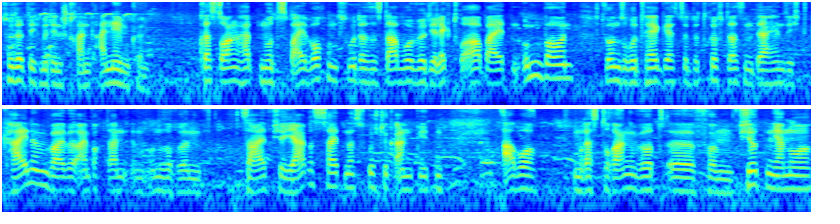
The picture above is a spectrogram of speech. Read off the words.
zusätzlich mit dem Strand annehmen können. Das Restaurant hat nur zwei Wochen zu, das ist da, wo wir die Elektroarbeiten umbauen. Für unsere Hotelgäste betrifft das in der Hinsicht keinem, weil wir einfach dann in unseren Saal vier Jahreszeiten das Frühstück anbieten. Aber im Restaurant wird äh, vom 4. Januar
